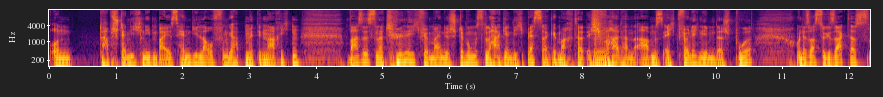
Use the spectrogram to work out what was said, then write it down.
und habe ständig nebenbei das Handy laufen gehabt mit den Nachrichten, was es natürlich für meine Stimmungslage nicht besser gemacht hat. Ich mhm. war dann abends echt völlig neben der Spur. Und das, was du gesagt hast,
